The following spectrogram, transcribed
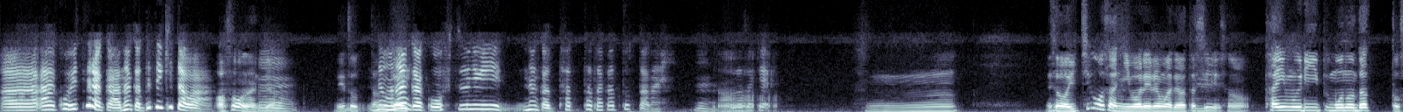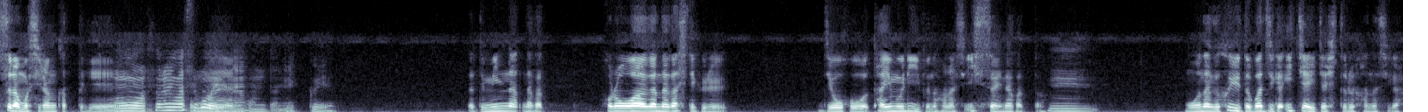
あーあこいつらか。なんか出てきたわ。あそうなうんじゃ、ん。出とったでもなんかこう普通になんかた戦っとったね。うん。それだけ。うーんでその1号さんに言われるまで私、うん。そのタイムリープものだとすらも知らんかったけ、もうそれはすごいよね。ほ本当に。びっくり。だってみんななんかフォロワーが流してくる情報タイムリープの話一切なかった。うん。もうなんか冬とバジがイチャイチャしとる話が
